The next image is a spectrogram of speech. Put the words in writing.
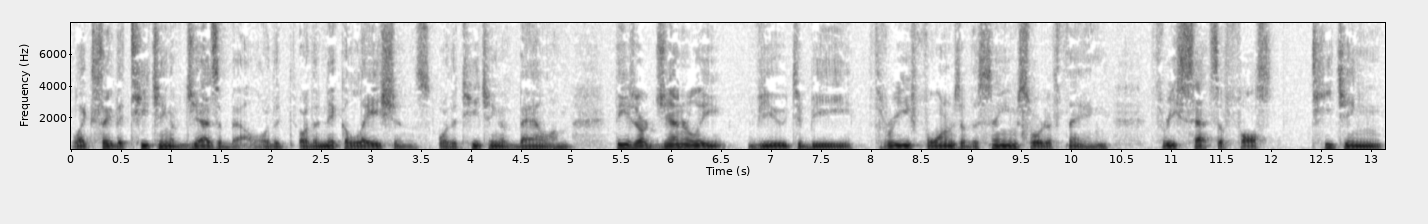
like say the teaching of Jezebel or the or the Nicolaitans or the teaching of Balaam, these are generally viewed to be three forms of the same sort of thing, three sets of false teaching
